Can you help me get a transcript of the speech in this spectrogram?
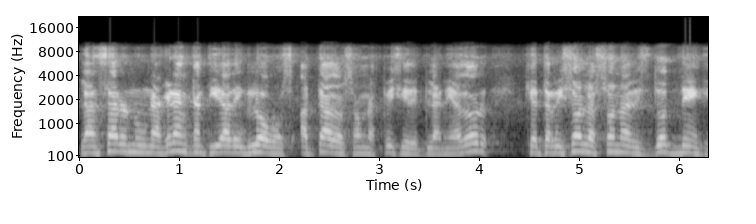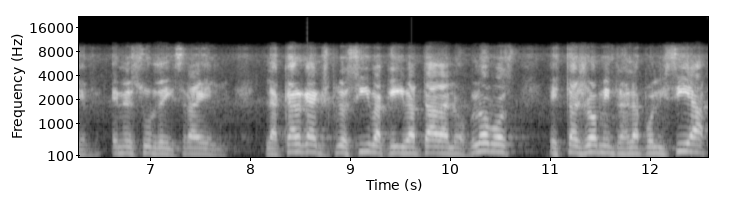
lanzaron una gran cantidad de globos atados a una especie de planeador que aterrizó en la zona de Sdot Negev, en el sur de Israel. La carga explosiva que iba atada a los globos estalló mientras la policía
